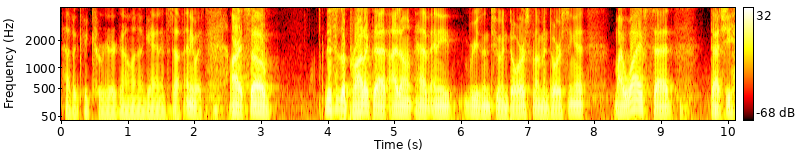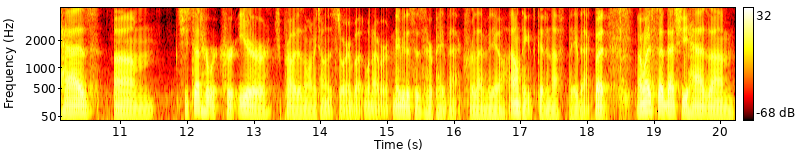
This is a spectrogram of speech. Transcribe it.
have a good career going again and stuff. Anyways, all right. So this is a product that I don't have any reason to endorse, but I'm endorsing it. My wife said that she has um, she said her her ear. She probably doesn't want me telling this story, but whatever. Maybe this is her payback for that video. I don't think it's good enough payback. But my wife said that she has um,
